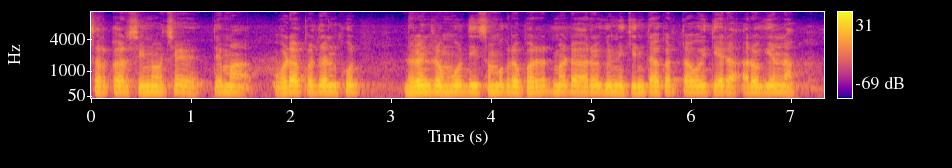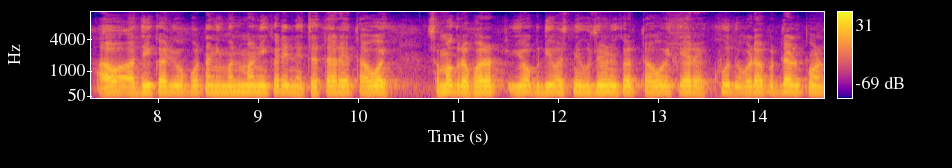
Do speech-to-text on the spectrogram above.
સરકારશ્રીનો છે, તેમાં વડાપ્રધાન ખુદ નરેન્દ્ર મોદી સમગ્ર ભારત માટે આરોગ્યની ચિંતા કરતા હોય ત્યારે આરોગ્યના આવા અધિકારીઓ પોતાની મનમાની કરીને જતા રહેતા હોય, સમગ્ર ભારત યોગ દિવસની ઉજવણી કરતા હોય ત્યારે ખુદ વડાપ્રધાન પણ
